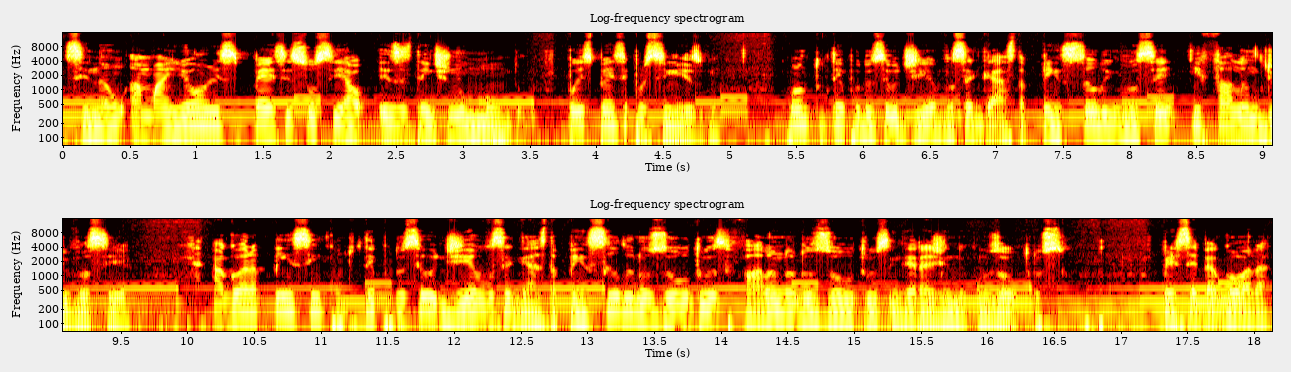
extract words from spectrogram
se não a maior espécie social existente no mundo. Pois pense por si mesmo. Quanto tempo do seu dia você gasta pensando em você e falando de você? Agora pense em quanto tempo do seu dia você gasta pensando nos outros, falando dos outros, interagindo com os outros. Percebe agora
